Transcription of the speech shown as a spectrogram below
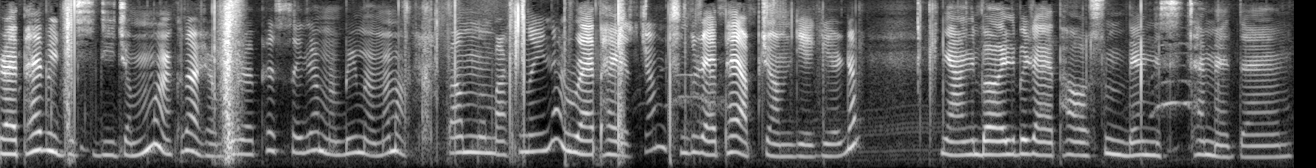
RP videosu diyeceğim ama arkadaşlar bu RP sayılır mı bilmiyorum ama ben bunun başına yine RP yazacağım. Çünkü RP yapacağım diye girdim. Yani böyle bir RP olsun ben istemedim.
